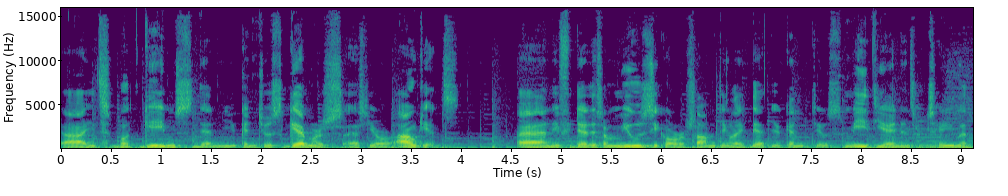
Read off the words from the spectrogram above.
uh, it's about games then you can choose gamers as your audience. And if there is a music or something like that you can choose media and entertainment.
